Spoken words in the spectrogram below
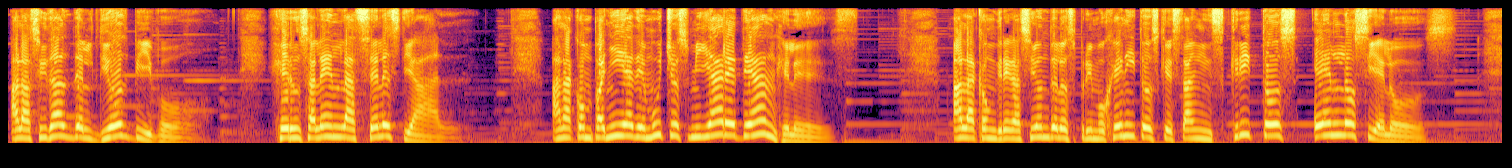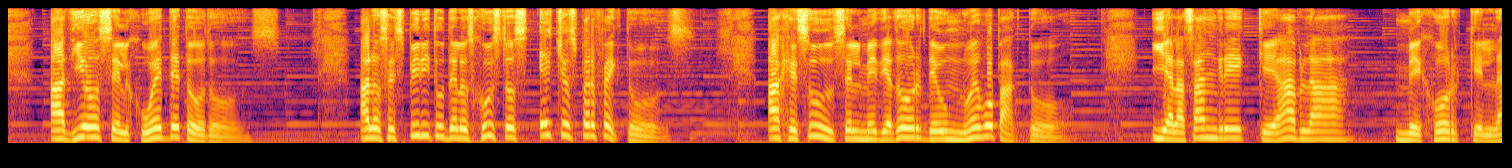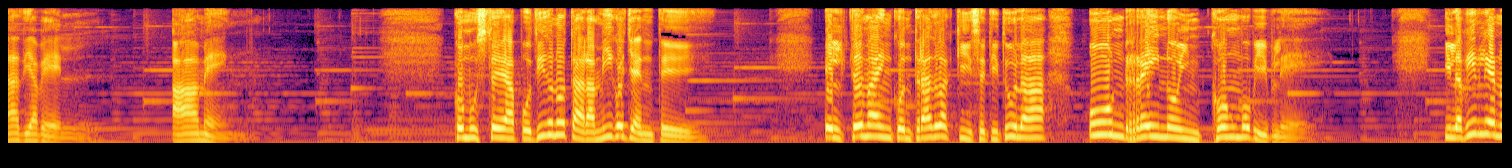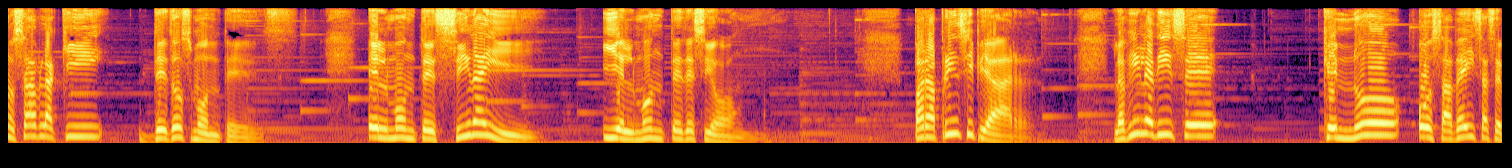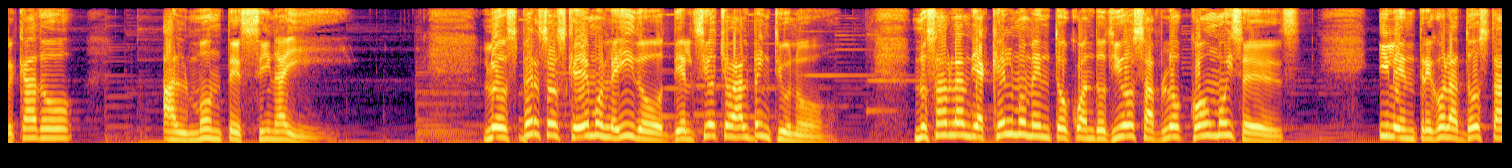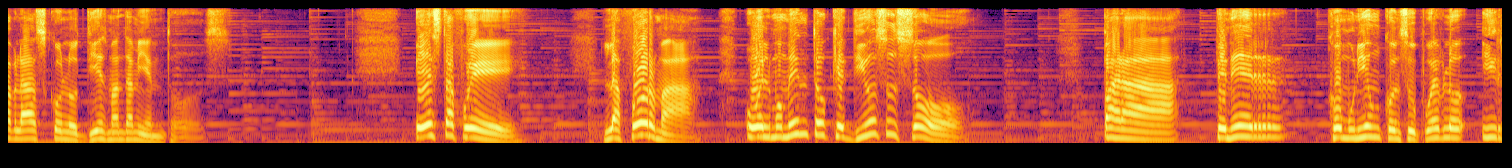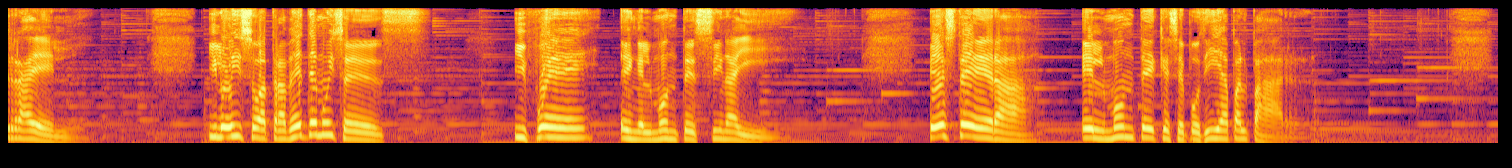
a la ciudad del Dios vivo, Jerusalén la celestial, a la compañía de muchos millares de ángeles, a la congregación de los primogénitos que están inscritos en los cielos, a Dios el juez de todos, a los espíritus de los justos hechos perfectos, a Jesús el mediador de un nuevo pacto, y a la sangre que habla mejor que la de Abel. Amén. Como usted ha podido notar, amigo oyente, el tema encontrado aquí se titula Un reino inconmovible. Y la Biblia nos habla aquí de dos montes, el monte Sinaí y el monte de Sión. Para principiar, la Biblia dice que no os habéis acercado al monte Sinaí. Los versos que hemos leído del 18 al 21 nos hablan de aquel momento cuando Dios habló con Moisés y le entregó las dos tablas con los diez mandamientos. Esta fue la forma o el momento que Dios usó para tener comunión con su pueblo Israel. Y lo hizo a través de Moisés y fue en el monte Sinaí. Este era el monte que se podía palpar.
